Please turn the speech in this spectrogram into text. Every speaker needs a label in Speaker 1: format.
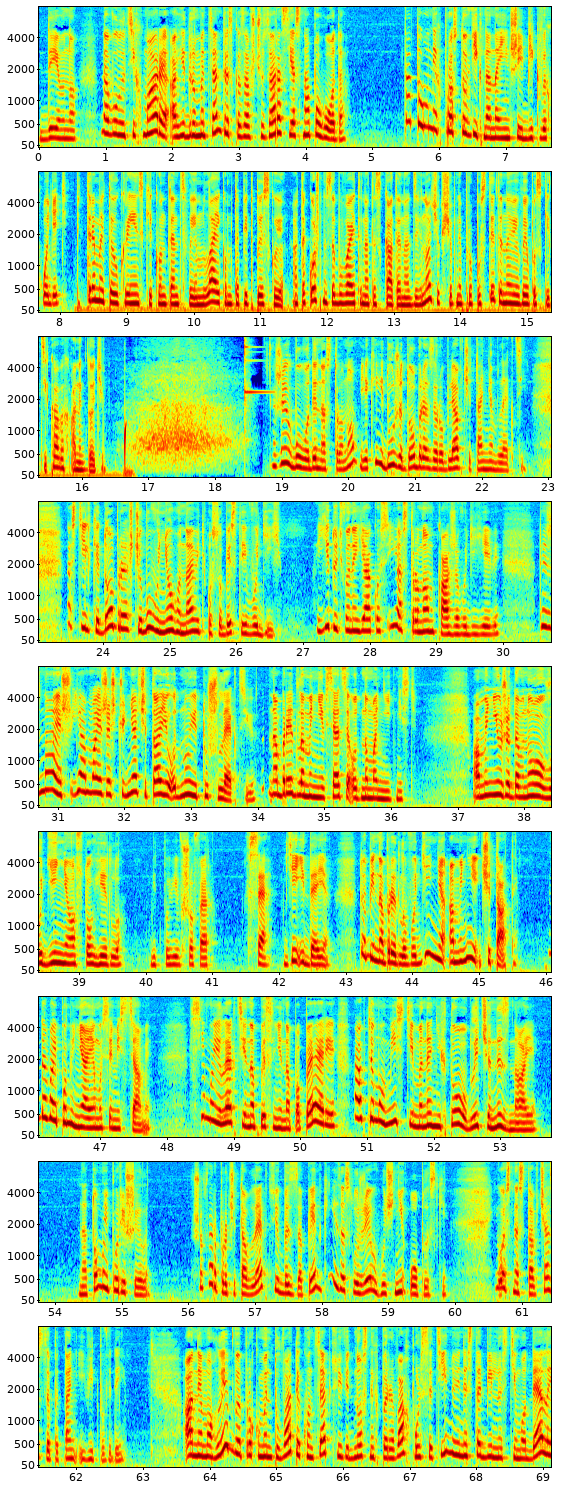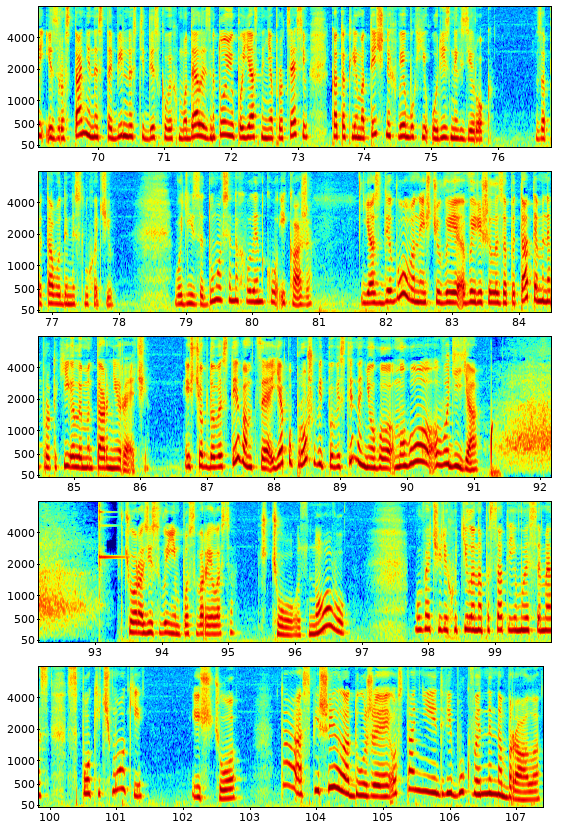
Speaker 1: Дивно. На вулиці Хмари, а гідрометцентр сказав, що зараз ясна погода. Та то у них просто вікна на інший бік виходять. Підтримайте український контент своїм лайком та підпискою, а також не забувайте натискати на дзвіночок, щоб не пропустити нові випуски цікавих анекдотів. Жив був один астроном, який дуже добре заробляв читанням лекцій. Настільки добре, що був у нього навіть особистий водій. Їдуть вони якось, і астроном каже водієві: Ти знаєш, я майже щодня читаю одну і ту ж лекцію. Набридла мені вся ця одноманітність. А мені вже давно водіння остогидло, відповів шофер. Все, є ідея. Тобі набридло водіння, а мені читати. Давай поміняємося місцями. Всі мої лекції написані на папері, а в цьому місті мене ніхто в обличчя не знає. На тому й порішили. Шофер прочитав лекцію без запинки і заслужив гучні оплески. І ось настав час запитань і відповідей. А не могли б ви прокоментувати концепцію відносних переваг пульсаційної нестабільності моделей і зростання нестабільності дискових моделей з метою пояснення процесів катакліматичних вибухів у різних зірок? запитав один із слухачів. Водій задумався на хвилинку і каже: Я здивований, що ви вирішили запитати мене про такі елементарні речі. І щоб довести вам це, я попрошу відповісти на нього мого водія. Вчора зі своїм посварилася. Що, знову? Увечері хотіла написати йому смс спокі-чмокі. І що? Та спішила дуже, останні дві букви не набрала.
